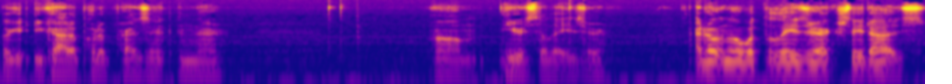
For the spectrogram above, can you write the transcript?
Look you gotta put a present in there. Um here's the laser. I don't know what the laser actually does.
